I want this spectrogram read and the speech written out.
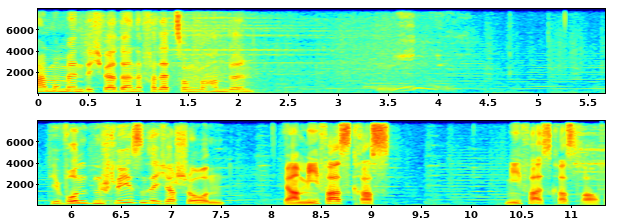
Ein Moment, ich werde deine Verletzungen behandeln. Die Wunden schließen sich ja schon. Ja, Mifa ist krass. Mifa ist krass drauf.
